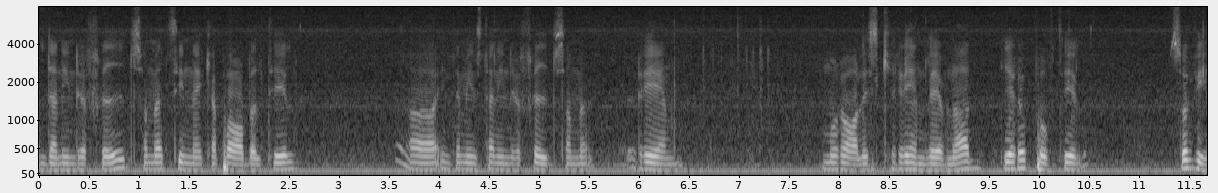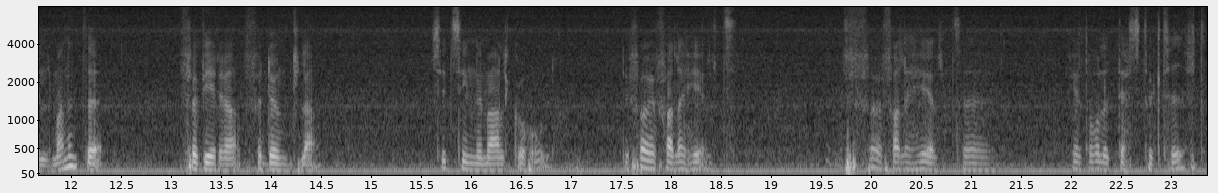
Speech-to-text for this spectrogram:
den inre frid som ett sinne är kapabel till, uh, inte minst den inre frid som ren moralisk renlevnad ger upphov till så vill man inte förvirra, fördunkla sitt sinne med alkohol. Det förefaller helt förefaller helt, eh, helt och hållet destruktivt.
